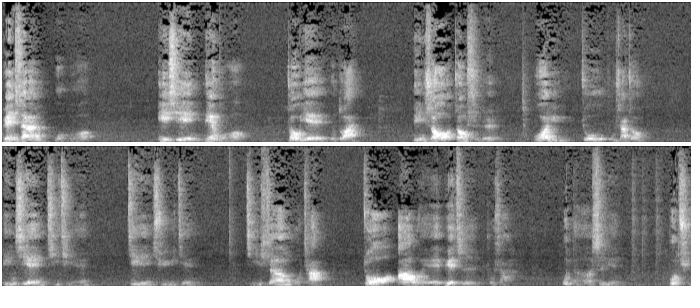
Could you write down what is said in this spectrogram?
愿生我国，一心念我，昼夜不断，临寿终时，我与诸菩萨众，临现其前，今须臾间。即生我刹，作阿惟越智菩萨，不得是愿，不取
